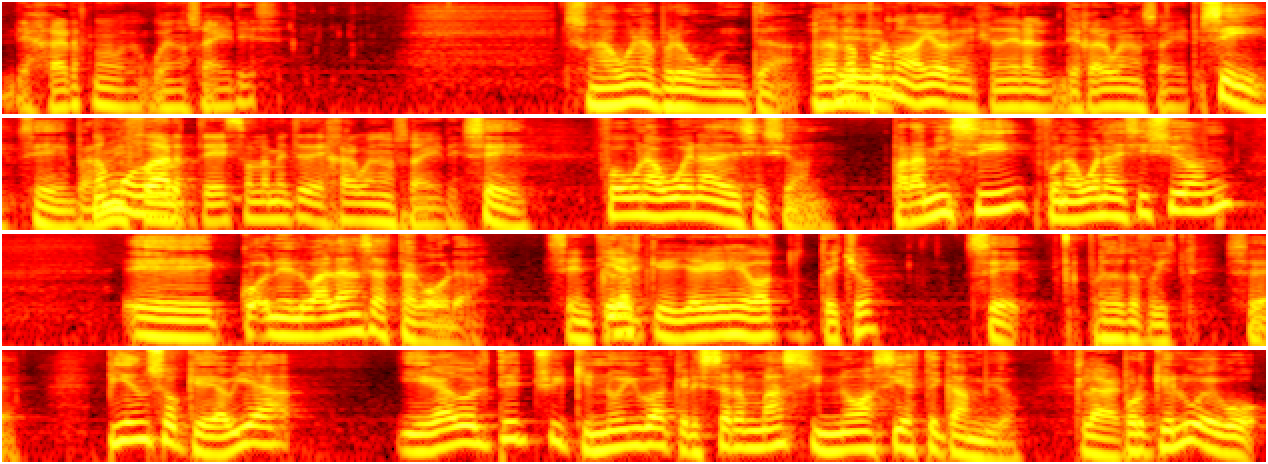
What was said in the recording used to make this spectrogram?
dejar Buenos Aires? Es una buena pregunta. O sea, no Eh, por Nueva York en general, dejar Buenos Aires. Sí, sí, para no mí fue- mudarte, solamente dejar Buenos Aires. Sí, fue una buena decisión. Para mí sí, fue una buena decisión eh, con el balance hasta ahora. ¿Sentías Creo- que ya habías llegado a tu techo? Sí, Por eso te fuiste. sí. Pienso que había llegado el techo y que no iba a crecer más si no hacía este cambio. Claro. Porque luego,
